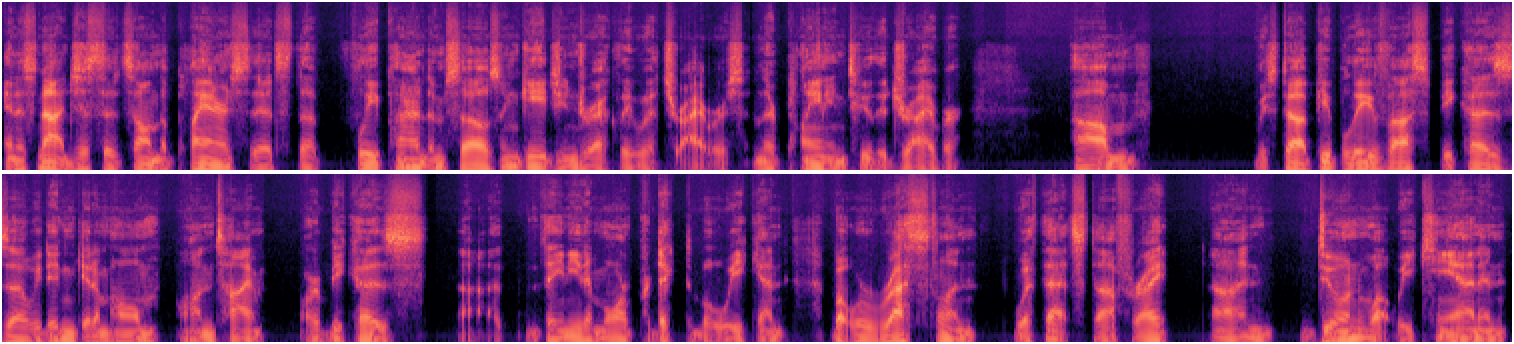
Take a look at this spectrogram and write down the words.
and it's not just that it's on the planners, that it's the fleet planner themselves engaging directly with drivers and they're planning to the driver. Um, we still have people leave us because uh, we didn't get them home on time or because uh, they need a more predictable weekend. But we're wrestling with that stuff, right? Uh, and doing what we can. And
